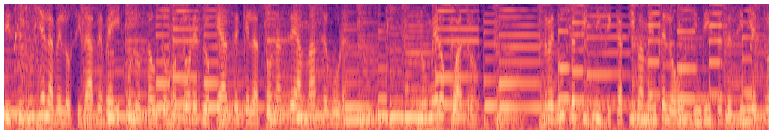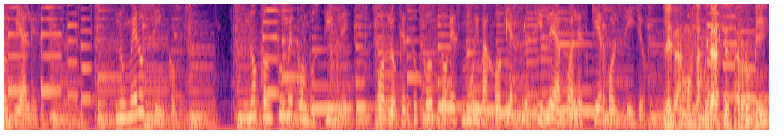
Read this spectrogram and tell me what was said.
Disminuye la velocidad de vehículos automotores lo que hace que la zona sea más segura. Número 4. Reduce significativamente los índices de siniestros viales. Número 5. No consume combustible, por lo que su costo es muy bajo y accesible a cualquier bolsillo. Le damos las gracias a Romy,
